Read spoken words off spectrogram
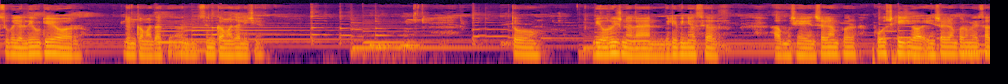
सुबह जल्दी उठिए और दिन का मज़ा दिन का मज़ा लीजिए। तो be original and believe in yourself आप मुझे इंस्टाग्राम पर पोस्ट कीजिए और इंस्टाग्राम पर मेरे साथ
